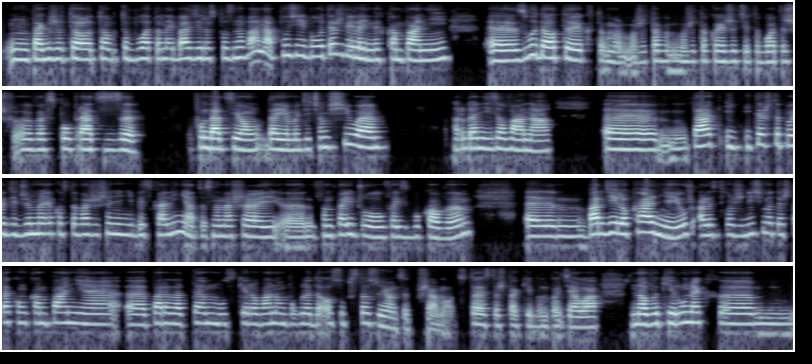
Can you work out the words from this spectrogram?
mm, także to, to, to była ta najbardziej rozpoznawana. Później było też wiele innych kampanii. E, Zły dotyk, to może to, może to kojarzycie, to była też we współpracy z Fundacją Dajemy Dzieciom Siłę, organizowana. Tak, I, i też chcę powiedzieć, że my jako Stowarzyszenie Niebieska Linia, to jest na naszej fanpage'u facebookowym, bardziej lokalnie już, ale stworzyliśmy też taką kampanię e, parę lat temu skierowaną w ogóle do osób stosujących przemoc. To jest też taki, bym powiedziała, nowy kierunek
